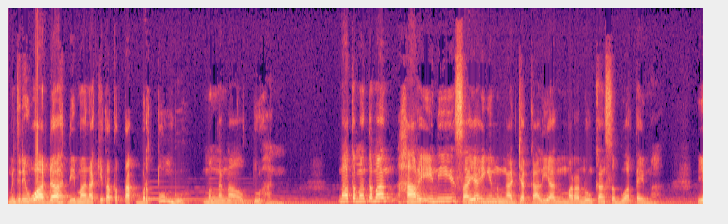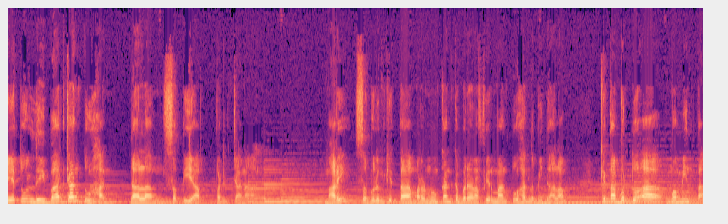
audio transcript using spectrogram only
menjadi wadah di mana kita tetap bertumbuh mengenal Tuhan. Nah teman-teman, hari ini saya ingin mengajak kalian merenungkan sebuah tema, yaitu libatkan Tuhan dalam setiap perencanaan. Mari sebelum kita merenungkan kebenaran firman Tuhan lebih dalam, kita berdoa meminta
